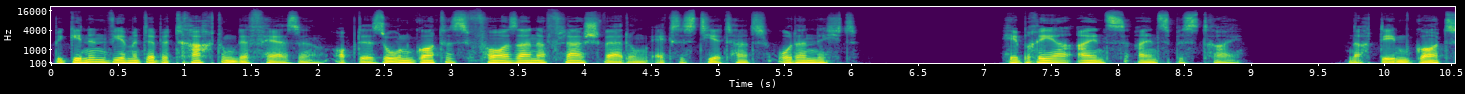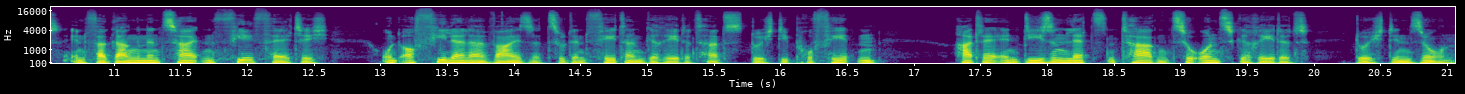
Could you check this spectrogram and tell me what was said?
beginnen wir mit der Betrachtung der Verse, ob der Sohn Gottes vor seiner Fleischwerdung existiert hat oder nicht. Hebräer 1, 1 bis 3 Nachdem Gott in vergangenen Zeiten vielfältig und auf vielerlei Weise zu den Vätern geredet hat durch die Propheten, hat er in diesen letzten Tagen zu uns geredet durch den Sohn.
